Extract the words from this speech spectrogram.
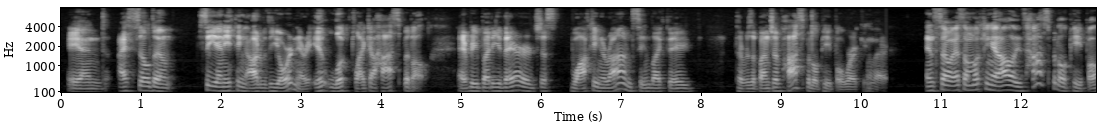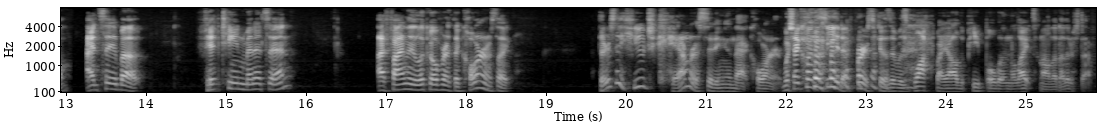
And I still don't see anything out of the ordinary. It looked like a hospital. Everybody there just walking around seemed like they there was a bunch of hospital people working there. And so as I'm looking at all these hospital people, I'd say about 15 minutes in, I finally look over at the corner. It's like, there's a huge camera sitting in that corner, which I couldn't see it at first because it was blocked by all the people and the lights and all that other stuff.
